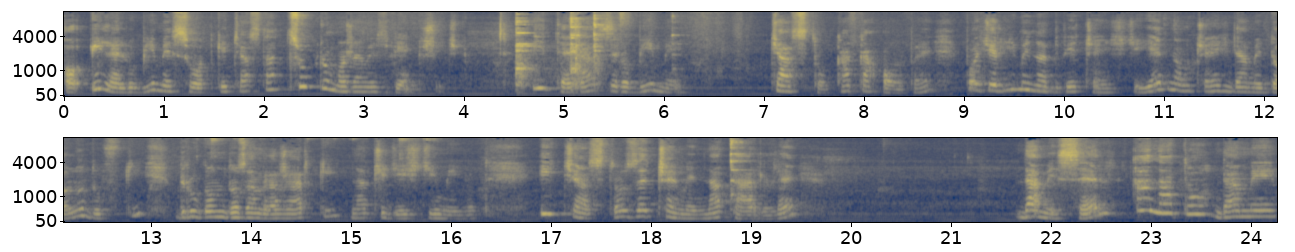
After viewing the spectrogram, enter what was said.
O ile lubimy słodkie ciasta, cukru możemy zwiększyć. I teraz zrobimy ciasto kakaowe, podzielimy na dwie części. Jedną część damy do lodówki, drugą do zamrażarki na 30 minut. I ciasto zeczemy na tarle, damy ser, a na to damy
